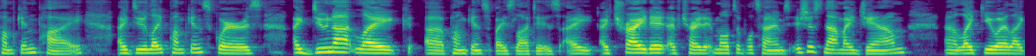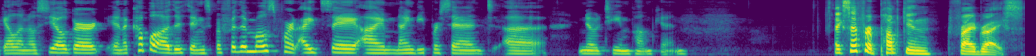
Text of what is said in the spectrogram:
pumpkin pie. I do like pumpkin squares. I do not like uh, pumpkin spice lattes. I, I tried it. I've tried it multiple times. It's just not my jam. Uh, like you, I like Ellenos yogurt and a couple other things, but for the most part, I'd say I'm 90% uh, no team pumpkin. Except for pumpkin fried rice.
